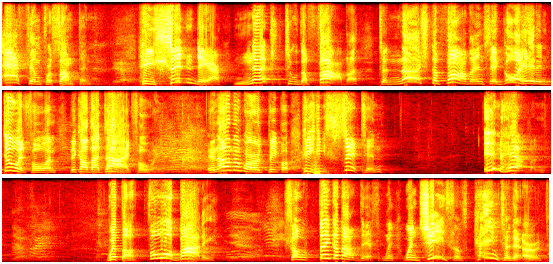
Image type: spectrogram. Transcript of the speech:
ask him for something, he's sitting there next to the Father to nudge the Father and say, Go ahead and do it for him because I died for him. In other words, people, he, he's sitting in heaven with a full body. So think about this. When, when Jesus came to the earth,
